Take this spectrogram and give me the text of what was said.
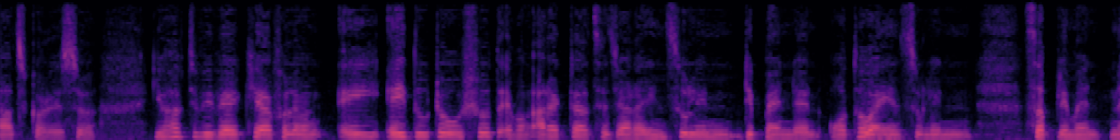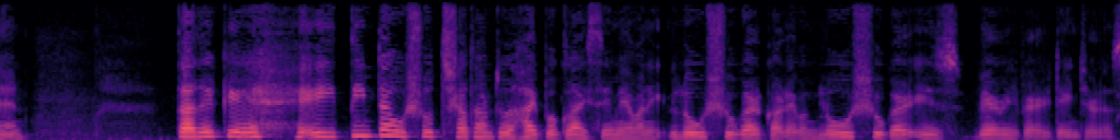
কাজ করে। So you have to be very careful এবং এই এই দুটো ওষুধ এবং আরেকটা আছে যারা ইনসুলিন ডিপেন্ডেন্ট অথবা ইনসুলিন সাপ্লিমেন্ট নেন। তাদেরকে এই তিনটা ওষুধ সাধারণত হাইপোগ্লাইসেমিয়া মানে লো সুগার করে এবং low sugar is very very dangerous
